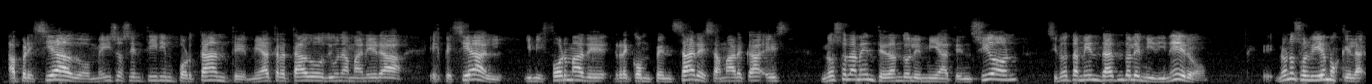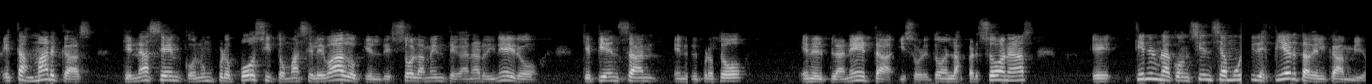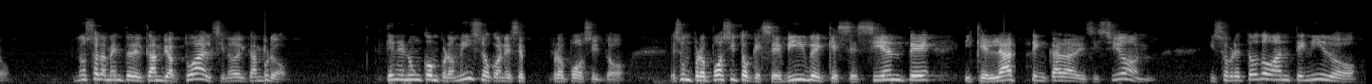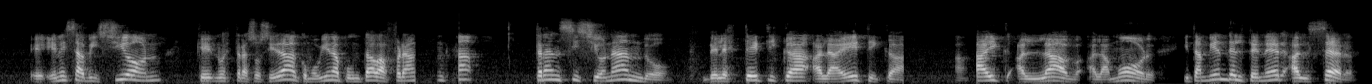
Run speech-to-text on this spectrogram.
apreciado, me hizo sentir importante, me ha tratado de una manera especial y mi forma de recompensar esa marca es no solamente dándole mi atención, sino también dándole mi dinero. Eh, no nos olvidemos que estas marcas que nacen con un propósito más elevado que el de solamente ganar dinero, que piensan en el producto, en el planeta y sobre todo en las personas, eh, tienen una conciencia muy despierta del cambio no solamente del cambio actual, sino del cambio. Tienen un compromiso con ese propósito. Es un propósito que se vive, que se siente y que late en cada decisión. Y sobre todo han tenido eh, en esa visión que nuestra sociedad, como bien apuntaba Frank, transicionando de la estética a la ética, al love, al amor, y también del tener al ser.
